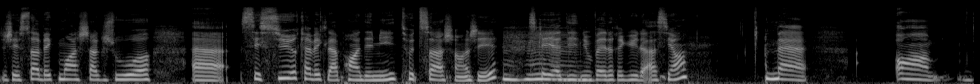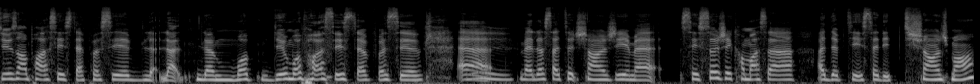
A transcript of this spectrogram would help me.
J'ai ça avec moi à chaque jour. Euh, c'est sûr qu'avec la pandémie, tout ça a changé parce qu'il y a des Mhm. nouvelles régulations. Mais en deux ans passés, c'était possible. La- le mois, deux mois passés, c'était possible. Euh, Oui. Mais là, ça a tout changé. Mais c'est ça que j'ai commencé à adopter. C'est des petits changements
